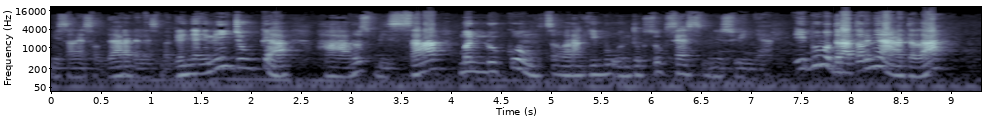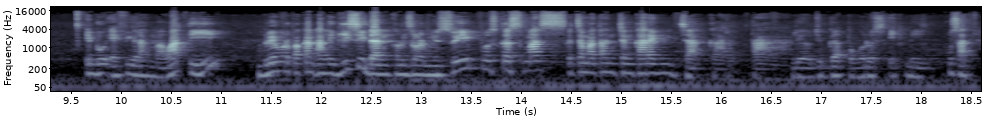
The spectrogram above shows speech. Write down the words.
misalnya saudara dan lain sebagainya. Ini juga harus bisa mendukung seorang ibu untuk sukses menyusuinya. Ibu moderatornya adalah Ibu Evi Rahmawati Beliau merupakan ahli gizi dan konselor menyusui Puskesmas Kecamatan Cengkareng, Jakarta. Beliau juga pengurus IKMI Pusat.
